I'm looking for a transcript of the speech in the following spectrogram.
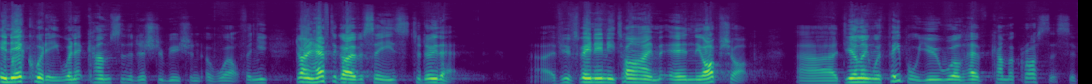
inequity when it comes to the distribution of wealth. And you don't have to go overseas to do that. Uh, if you've spent any time in the op shop uh, dealing with people, you will have come across this. If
